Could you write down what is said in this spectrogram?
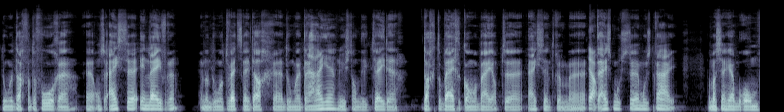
doen we de dag van tevoren eh, ons ijs inleveren. En dan doen we op de wedstrijddag doen we draaien. Nu is dan die tweede dag erbij gekomen je op de ijscentrum Ja. het ijs moest, moest draaien. Maar zeggen, ja, waarom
